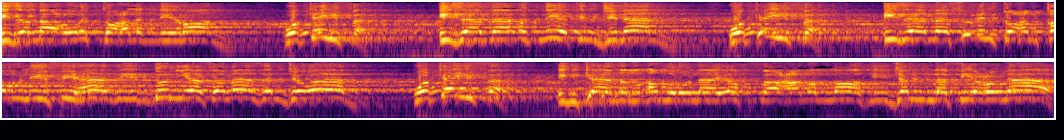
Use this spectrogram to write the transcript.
إذا ما عرضت على النيران وكيف؟ إذا ما أثنيت الجنان وكيف؟ إذا ما سئلت عن قولي في هذه الدنيا فماذا الجواب؟ وكيف؟ إن كان الأمر لا يخفى على الله جل في علاه.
